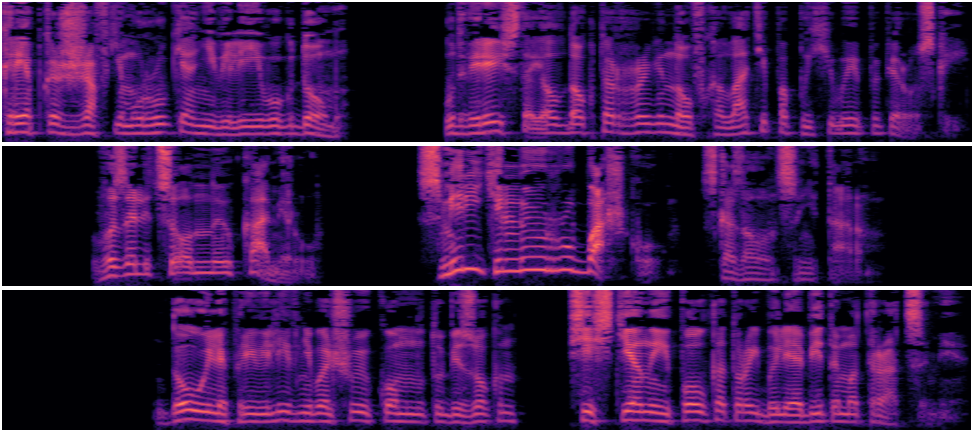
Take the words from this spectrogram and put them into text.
Крепко сжав ему руки, они вели его к дому. У дверей стоял доктор Равинов в халате, попыхивая папироской. — В изоляционную камеру. — Смирительную рубашку, — сказал он санитарам. Доуэля привели в небольшую комнату без окон, все стены и пол которой были обиты матрацами.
